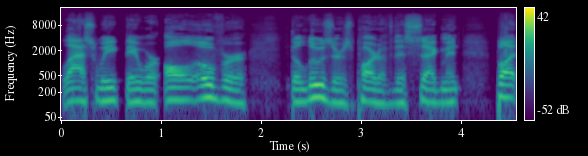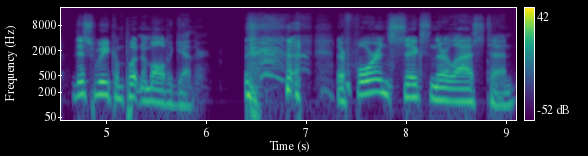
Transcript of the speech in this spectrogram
Last week, they were all over the losers part of this segment. But this week, I'm putting them all together. They're four and six in their last 10.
